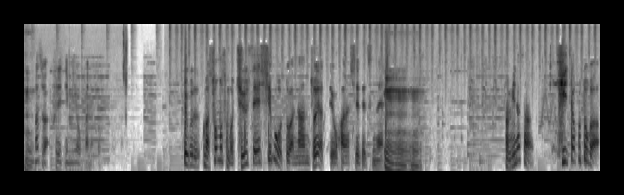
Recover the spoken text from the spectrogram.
うん。まずは触れてみようかなと。ということで、まあ、そもそも中性脂肪とは何ぞやっていうお話でですね、うん。うん。まあ、皆さん聞いたことが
